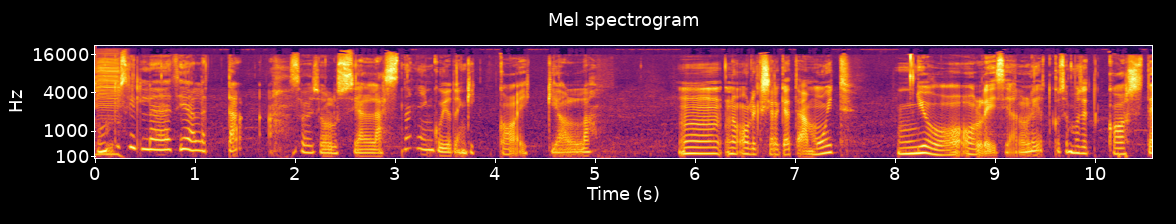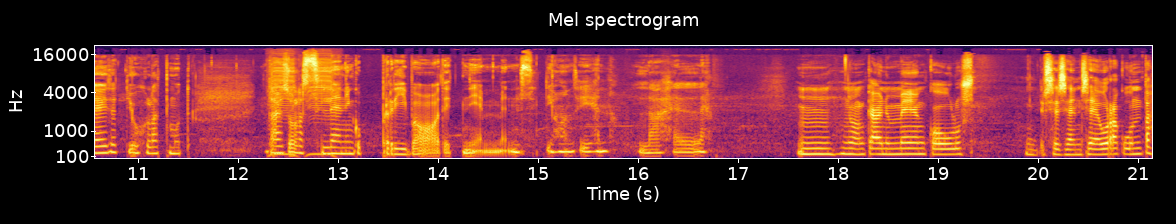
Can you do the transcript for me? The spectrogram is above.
tuntui silleen siellä, että se olisi ollut siellä läsnä niin kuin jotenkin kaikkialla. Mm, no oliko siellä ketään muit? Joo, oli. Siellä oli jotkut semmoiset kasteiset juhlat, mutta taisi olla silleen niin kuin privaatit, niin en mennyt sit ihan siihen lähelle. Mm, ne on käynyt meidän koulussa, se sen seurakunta.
